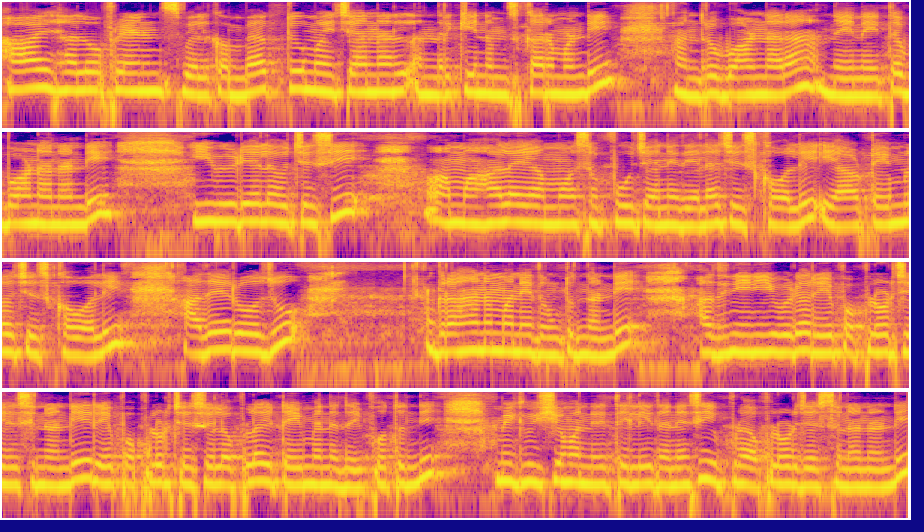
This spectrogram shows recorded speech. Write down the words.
Hi hello friends. Welcome back to my channel. అందరికీ నమస్కారం అండి. అందరూ బాగున్నారా? నేనైతే బాగున్నానండి. ఈ వీడియోలో వచ్చేసి ఆ మహాలయ అమావాస్య పూజ అనేది ఎలా చేసుకోవాలి? యా టైంలో చేసుకోవాలి? అదే రోజు గ్రహణం అనేది ఉంటుందండి. అది నేను ఈ వీడియో రేపు అప్లోడ్ చేసినండి. రేపు అప్లోడ్ చేసే లోపల ఈ టైం అనేది అయిపోతుంది. మీకు విషయం అనేది తెలియదు అనేసి ఇప్పుడు అప్లోడ్ చేస్తున్నానండి.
